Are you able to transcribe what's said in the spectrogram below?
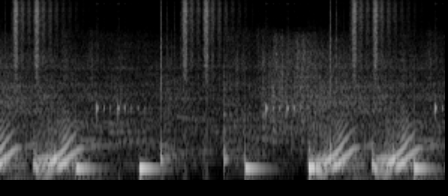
Mm-hmm. mm-hmm. mm-hmm.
